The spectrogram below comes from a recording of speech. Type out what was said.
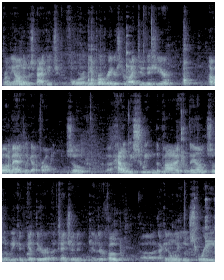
from the omnibus package for the appropriators to write to this year, I've automatically got a problem. So uh, how do we sweeten the pie for them so that we can get their attention and, and their vote? Uh, I can only lose three,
